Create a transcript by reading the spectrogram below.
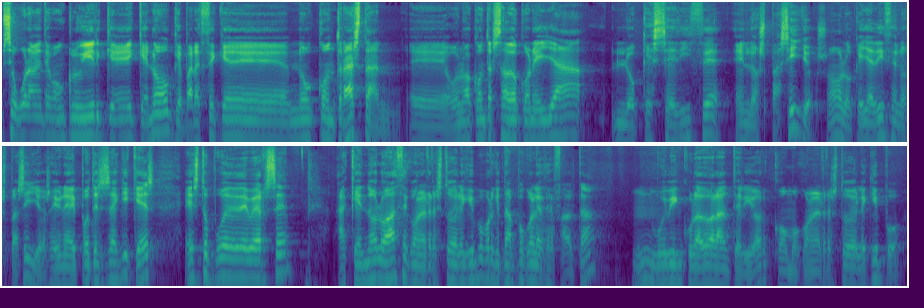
seguramente concluir que, no, que parece que no contrastan eh, o no ha contrastado con ella lo que se dice en los pasillos, ¿no? lo que ella dice en los pasillos. Hay una hipótesis aquí que es, esto puede deberse a que no lo hace con el resto del equipo porque tampoco le hace falta. Mm, muy vinculado al anterior, como con el resto del equipo.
